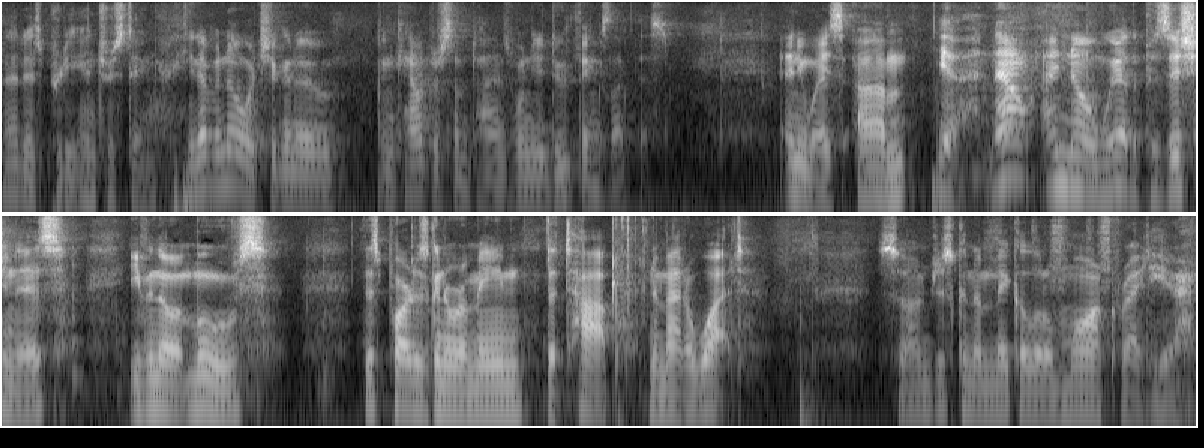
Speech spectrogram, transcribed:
That is pretty interesting. You never know what you're going to encounter sometimes when you do things like this. Anyways, um, yeah, now I know where the position is, even though it moves. This part is going to remain the top no matter what. So I'm just going to make a little mark right here.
